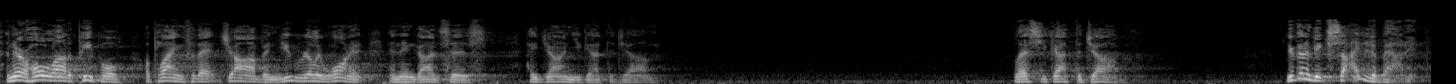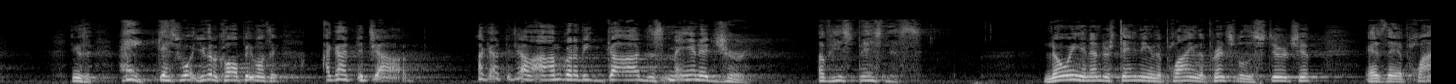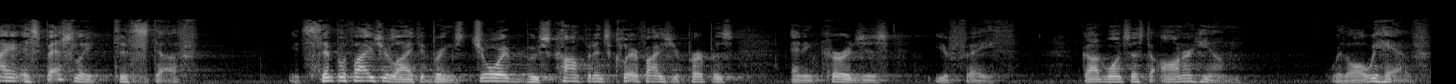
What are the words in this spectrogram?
And there are a whole lot of people applying for that job and you really want it. And then God says, Hey, John, you got the job. Les, you got the job. You're going to be excited about it. You say, hey, guess what? You're going to call people and say, I got the job. I got the job. I'm going to be God's manager of his business. Knowing and understanding and applying the principles of stewardship as they apply especially to stuff it simplifies your life. It brings joy, boosts confidence, clarifies your purpose, and encourages your faith. God wants us to honor Him with all we have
